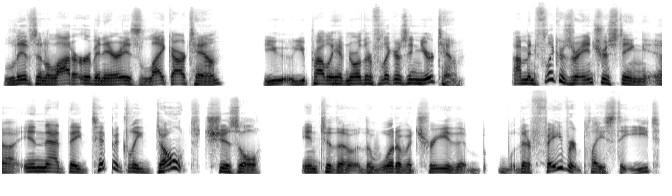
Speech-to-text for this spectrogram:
lives in a lot of urban areas like our town. You you probably have northern flickers in your town. I mean, flickers are interesting uh, in that they typically don't chisel into the the wood of a tree. That their favorite place to eat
